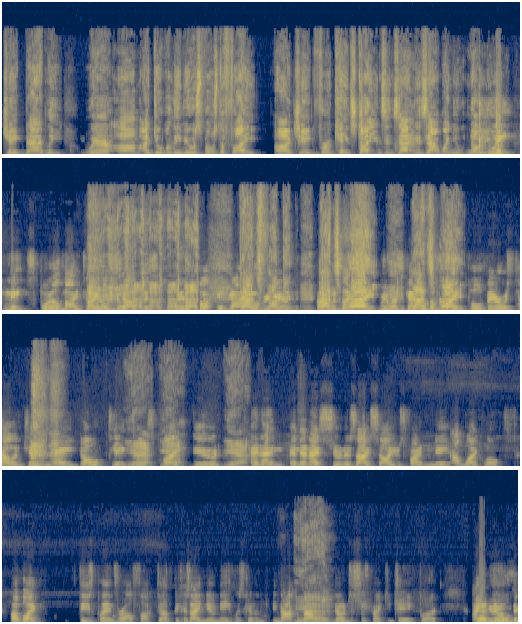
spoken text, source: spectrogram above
jake bagley where um, i do believe you were supposed to fight uh, Jake, for Cage Titans. Is that is that when you no you Nate were... Nate spoiled my title shot. This, this fucking guy that's over fucking, here. That's was like, right. We were scheduled that's to right. fight. Pulver was telling Jake, "Hey, don't take yeah, this fight, yeah. dude." Yeah. And I, and then as soon as I saw he was fighting Nate, I'm like, well, I'm like, these plans are all fucked up because I knew Nate was gonna knock him yeah. out. Like, no disrespect to Jake, but. I that knew dude,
